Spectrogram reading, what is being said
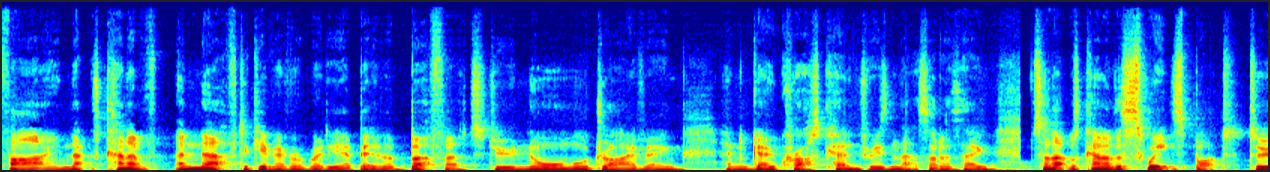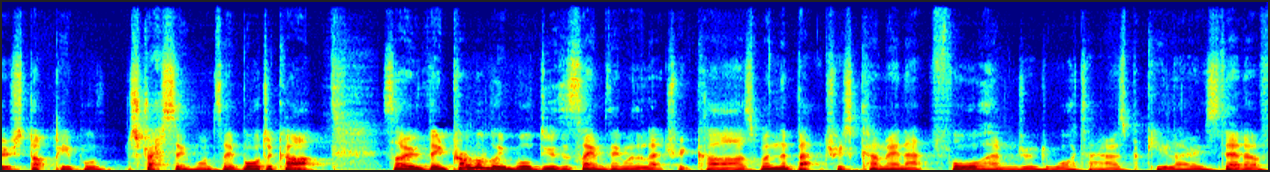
fine. That's kind of enough to give everybody a bit of a buffer to do normal driving and go cross countries and that sort of thing. So that was kind of the sweet spot to stop people stressing once they bought a car. So they probably will do the same thing with electric cars when the batteries come in at 400 watt hours per kilo instead of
